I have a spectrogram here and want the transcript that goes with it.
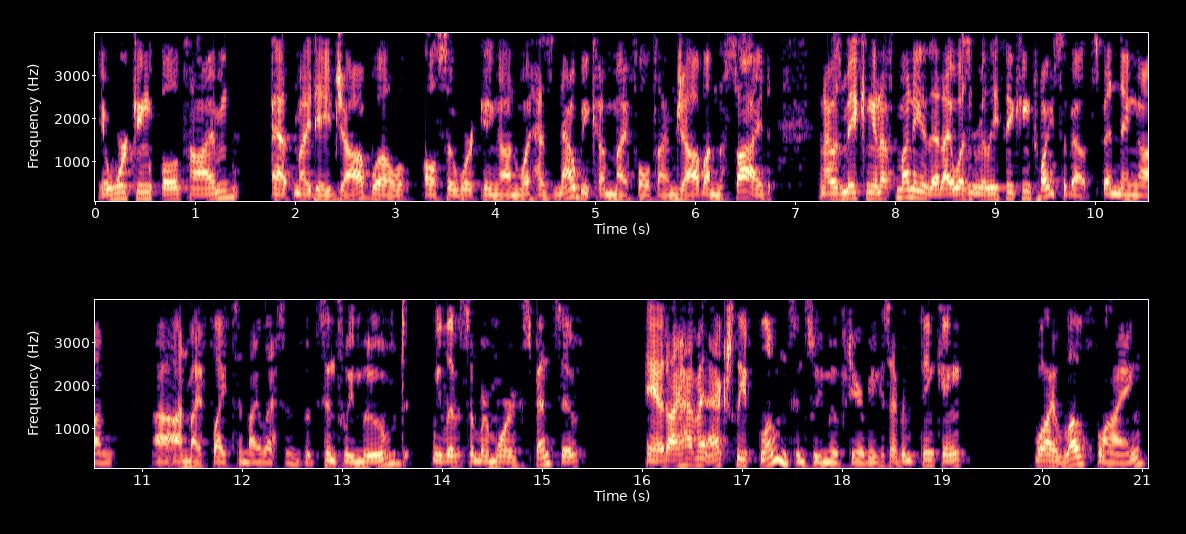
you know, working full time at my day job while also working on what has now become my full time job on the side and I was making enough money that I wasn't really thinking twice about spending on uh, on my flights and my lessons. But since we moved, we live somewhere more expensive, and I haven't actually flown since we moved here because I've been thinking, well, I love flying.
